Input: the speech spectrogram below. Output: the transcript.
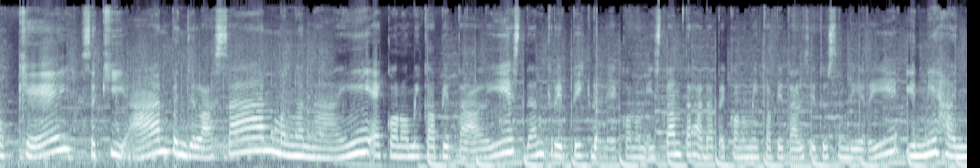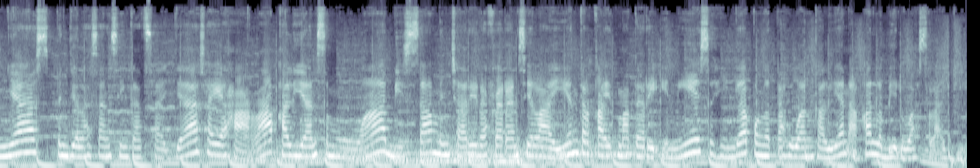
Oke, sekian penjelasan mengenai ekonomi kapitalis dan kritik dari ekonomi Islam terhadap ekonomi kapitalis itu sendiri. Ini hanya penjelasan singkat saja. Saya harap kalian semua bisa mencari referensi lain terkait materi ini sehingga pengetahuan kalian akan lebih luas lagi.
